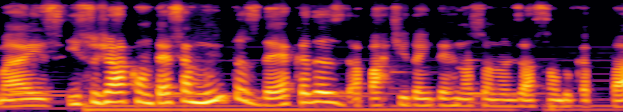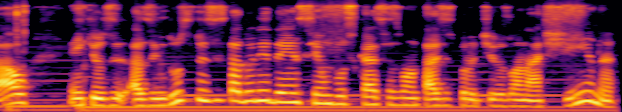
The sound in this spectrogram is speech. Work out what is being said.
mas isso já acontece há muitas décadas, a partir da internacionalização do capital, em que os, as indústrias estadunidenses iam buscar essas vantagens produtivas lá na China,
